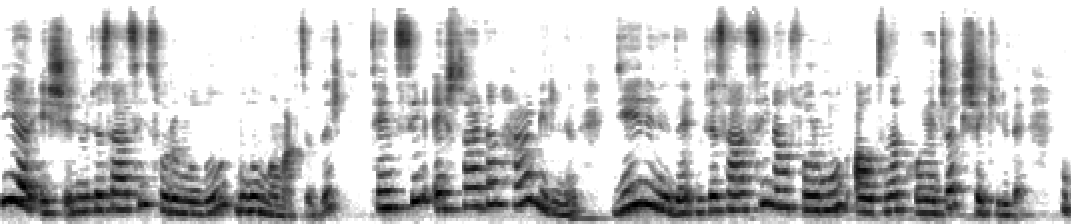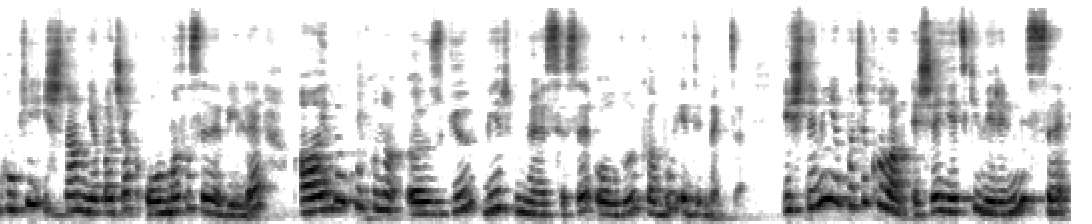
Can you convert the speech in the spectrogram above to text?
diğer eşin müteselsil sorumluluğu bulunmamaktadır. Temsil eşlerden her birinin diğerini de müteselsilen sorumluluk altına koyacak şekilde hukuki işlem yapacak olması sebebiyle aile hukukuna özgü bir müessese olduğu kabul edilmekte. İşlemi yapacak olan eşe yetki verilmişse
